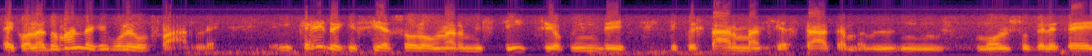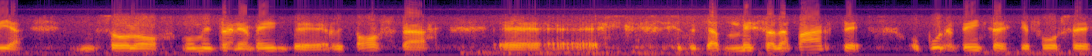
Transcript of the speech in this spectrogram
Ecco, la domanda che volevo farle, crede che sia solo un armistizio, quindi che quest'arma sia stata mh, mm, molto deleteria, mh, solo momentaneamente riposta, eh, messa da parte, oppure pensa che forse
